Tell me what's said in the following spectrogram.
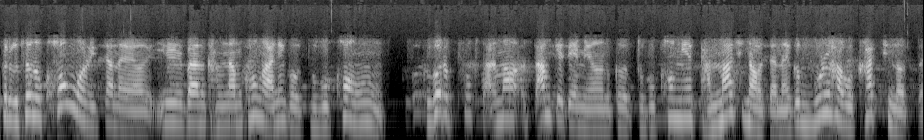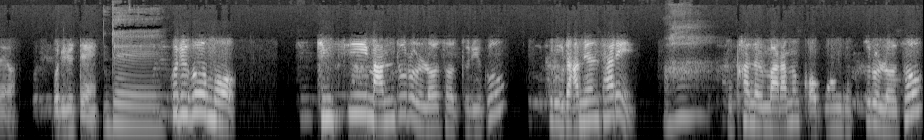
그리고 저는 콩을 있잖아요. 일반 강남 콩 아니고 두부 콩 그거를 푹 삶아 삶게 되면 그 두부 콩에 단맛이 나오잖아요. 그 물하고 같이 넣었어요. 뿌릴 때. 네. 그리고 뭐 김치 만두를 넣어서 드리고 그리고 라면 사리. 아. 북한을 말하면 꼬봉 국수를 넣어서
